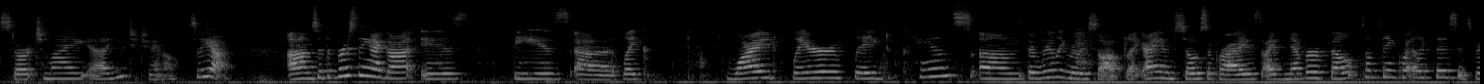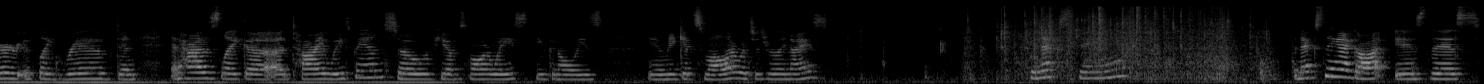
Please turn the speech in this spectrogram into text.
start to my uh, YouTube channel. So yeah, um, so the first thing I got is these uh, like wide flare legged pants. Um, they're really, really soft. Like I am so surprised. I've never felt something quite like this. It's very, it's like ribbed and it has like a, a tie waistband. So if you have a smaller waist, you can always, you know, make it smaller, which is really nice. The next thing, the next thing I got is this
